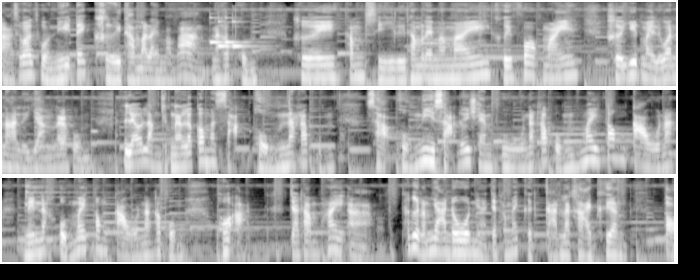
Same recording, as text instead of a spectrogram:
อ่าสภาพส่วนนี้ได้เคยทำอะไรมาบ้างนะครับผมเคยทำสีหรือทำอะไรมาไหมเคยฟอกไหมเคยยืดไหมหรือว่านานหรือยังนะครับผม แล้วหลังจากนั้นแล้วก็มาสระผมนะครับผม สระผมนี่สระด้วยแชมพูนะครับผมไม่ต้องเกานะเน้นนะครับผมไม่ต้องเกานะครับผมเพราะอาจจะทำให้อ่า ถ้าเกิดน้ำยาโดนเนี่ยจะทำให้เกิดการระคายเคืองต่อ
